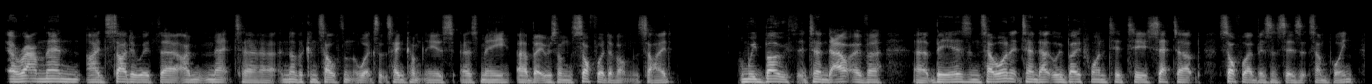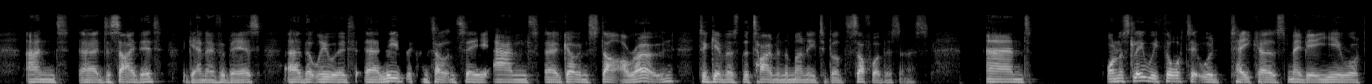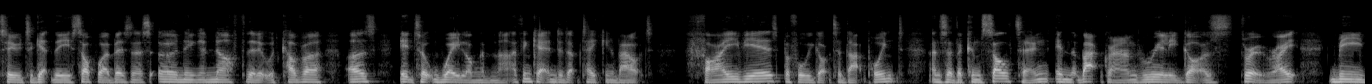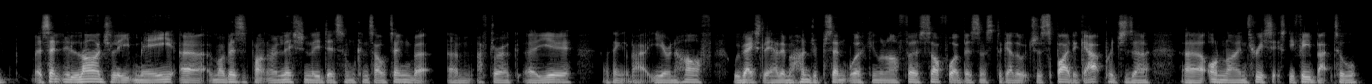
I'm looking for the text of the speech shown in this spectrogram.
around then, I decided with uh, I met uh, another consultant that works at the same company as as me, uh, but he was on the software development side, and we both, it turned out over uh, beers and so on, it turned out that we both wanted to set up software businesses at some point and uh, decided, again over beers, uh, that we would uh, leave the consultancy and uh, go and start our own to give us the time and the money to build the software business. And honestly, we thought it would take us maybe a year or two to get the software business earning enough that it would cover us. It took way longer than that. I think it ended up taking about five years before we got to that point. And so the consulting in the background really got us through, right? Me essentially largely me. Uh, my business partner initially did some consulting, but um, after a, a, year, I think about a year and a half, we basically had him 100% working on our first software business together, which is SpiderGap, which is a uh, online 360 feedback tool.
